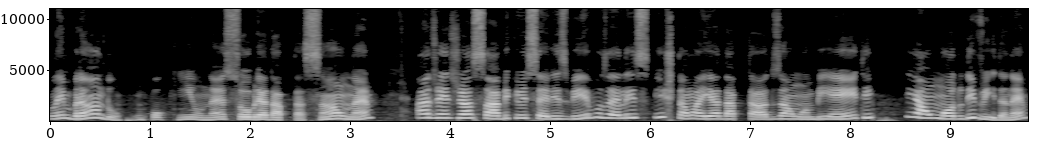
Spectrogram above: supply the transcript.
Lembrando um pouquinho, né, sobre adaptação, né? A gente já sabe que os seres vivos, eles estão aí adaptados a um ambiente e a um modo de vida, né?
